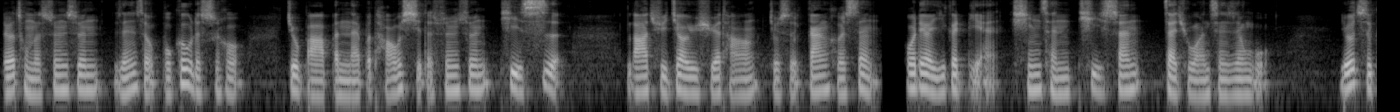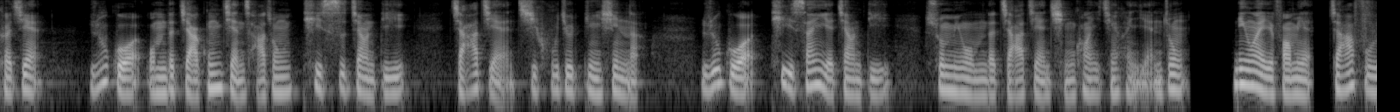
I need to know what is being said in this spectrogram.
得宠的孙孙人手不够的时候，就把本来不讨喜的孙孙 T 四。拉去教育学堂，就是肝和肾脱掉一个点，形成 T 三，再去完成任务。由此可见，如果我们的甲功检查中 T 四降低，甲减几乎就定性了；如果 T 三也降低，说明我们的甲减情况已经很严重。另外一方面，甲府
